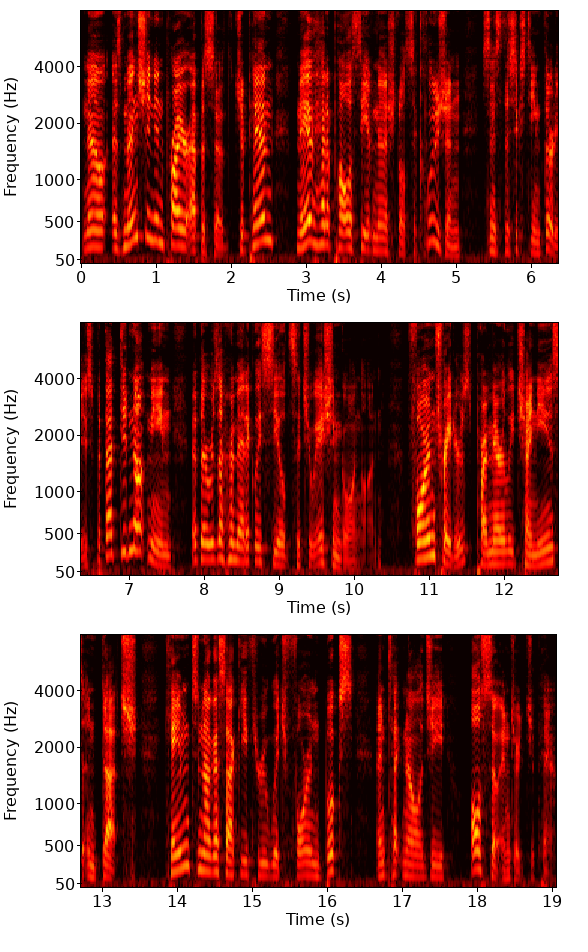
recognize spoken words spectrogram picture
Now, as mentioned in prior episodes, Japan may have had a policy of national seclusion since the 1630s, but that did not mean that there was a hermetically sealed situation going on. Foreign traders, primarily Chinese and Dutch, came to Nagasaki through which foreign books and technology also entered Japan.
